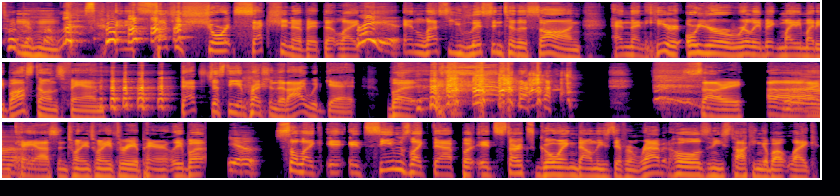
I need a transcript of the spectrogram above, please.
took it from Mhm. this And it's such a short section of it that like right unless you listen to the song and then hear it, or you're a really big Mighty Mighty Bosstones fan, that's just the impression that I would get. But sorry, uh, I'm Uh. chaos in 2023 apparently. But yeah so like it, it seems like that, but it starts going down these different rabbit holes, and he's talking about like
